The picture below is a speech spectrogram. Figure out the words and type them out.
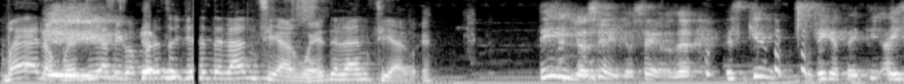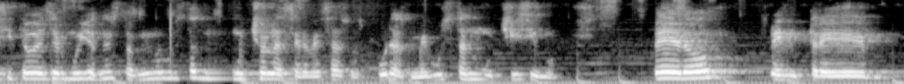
Bueno, pues sí, amigo, pero eso ya es del ansia, güey, es del ansia, güey. Sí, yo sé, yo sé. O sea, es que, fíjate, ahí, te- ahí sí te voy a ser muy honesto. A mí me gustan mucho las cervezas oscuras, me gustan muchísimo. Pero entre,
